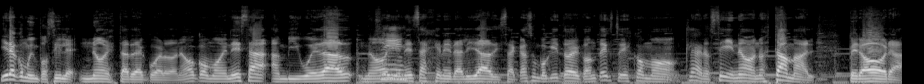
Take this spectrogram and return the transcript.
y era como imposible no estar de acuerdo no como en esa ambigüedad no Sí. y en esa generalidad y sacás un poquito de contexto y es como claro sí no no está mal pero ahora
